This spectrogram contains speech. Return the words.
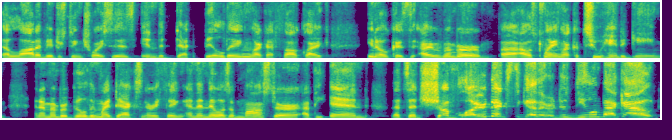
a lot of interesting choices in the deck building. Like I felt like you know because I remember uh, I was playing like a two handed game, and I remember building my decks and everything. And then there was a monster at the end that said "Shuffle all your decks together and just deal them back out."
